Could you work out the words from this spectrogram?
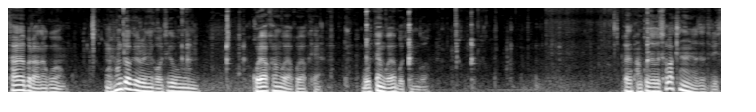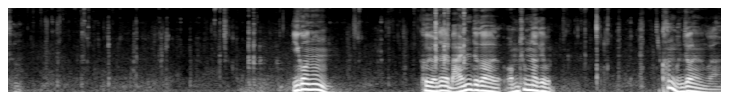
타협을 안 하고 어, 성격이 그러니까 어떻게 보면 고약한 거야 고약해. 못된 거야 못된 거. 그래서 방구석에 처박히는 여자들이 있어 이거는 그 여자의 마인드가 엄청나게 큰 문제가 되는 거야.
